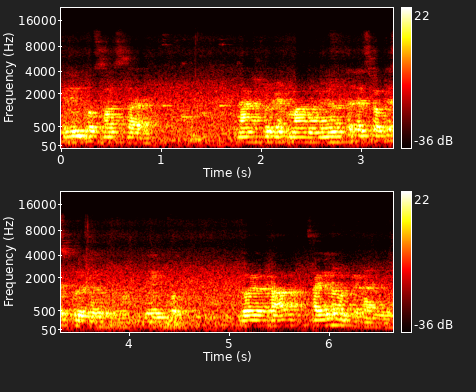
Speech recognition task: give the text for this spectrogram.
గ్రీన్ కో సంస్థ నా స్టూడెంట్ మా మేమంతా కలిసి ఒకే స్కూల్లో చదువుతున్నాం గ్రీన్ కో ఇవాళ టాప్ ఫైవ్లో ఉంటాడు వాళ్ళు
